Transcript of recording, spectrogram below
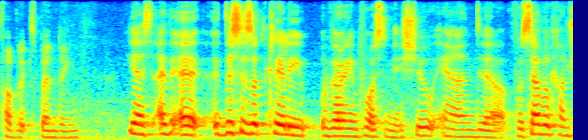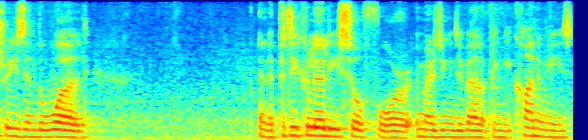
public spending? Yes, I, th- uh, this is a clearly a very important issue, and uh, for several countries in the world, and particularly so for emerging and developing economies,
